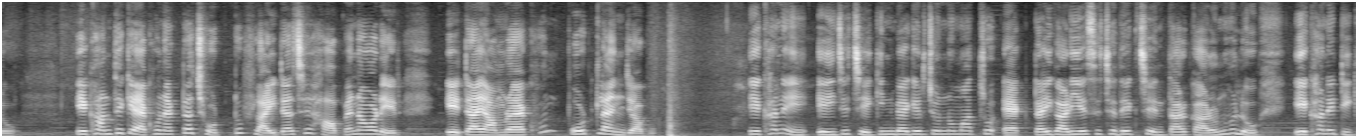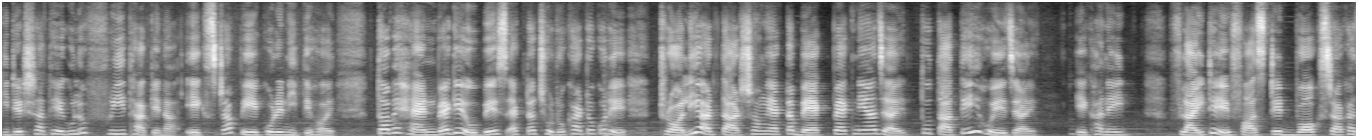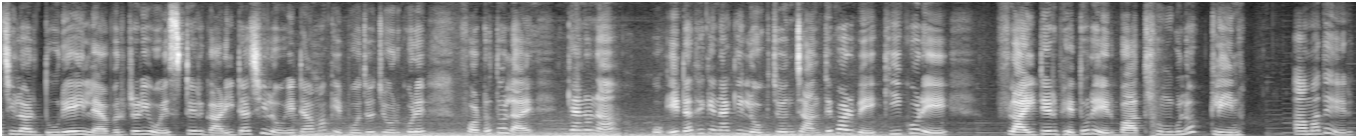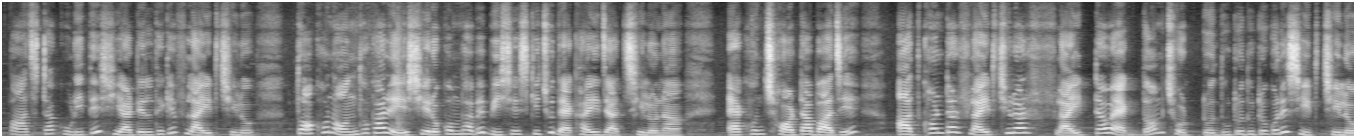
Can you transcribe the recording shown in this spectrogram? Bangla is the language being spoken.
এখান থেকে এখন একটা ছোট্ট ফ্লাইট আছে হাফ অ্যান আওয়ারের। এটায় আমরা এখন পোর্টল্যান্ড যাব। এখানে এই যে চেক ইন ব্যাগের জন্য মাত্র একটাই গাড়ি এসেছে দেখছেন, তার কারণ হলো এখানে টিকিটের সাথে এগুলো ফ্রি থাকে না এক্সট্রা পে করে নিতে হয়। তবে হ্যান্ডব্যাগেও বেশ একটা ছোটোখাটো করে ট্রলি আর তার সঙ্গে একটা ব্যাকপ্যাক নেওয়া যায়, তো তাতেই হয়ে যায়। এখানে এই ফ্লাইটে ফার্স্ট এড বক্স রাখা ছিল আর দূরে এই ল্যাবরেটরি ওয়েস্টের গাড়িটা ছিল, এটা আমাকে বোঝো জোর করে ফটো তোলায়। কেননা, ও এটা থেকে নাকি লোকজন জানতে পারবে কি করে ফ্লাইটের ভেতরের বাথরুমগুলো ক্লিন। আমাদের পাঁচটা কুড়িতে সিয়াটেল থেকে ফ্লাইট ছিল। তখন অন্ধকারে সেরকমভাবে বিশেষ কিছু দেখাই যাচ্ছিল না। এখন ছটা বাজে। আধ ঘণ্টার ফ্লাইট ছিল আর ফ্লাইটটাও একদম ছোট্ট, দুটো দুটো করে সিট ছিল।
